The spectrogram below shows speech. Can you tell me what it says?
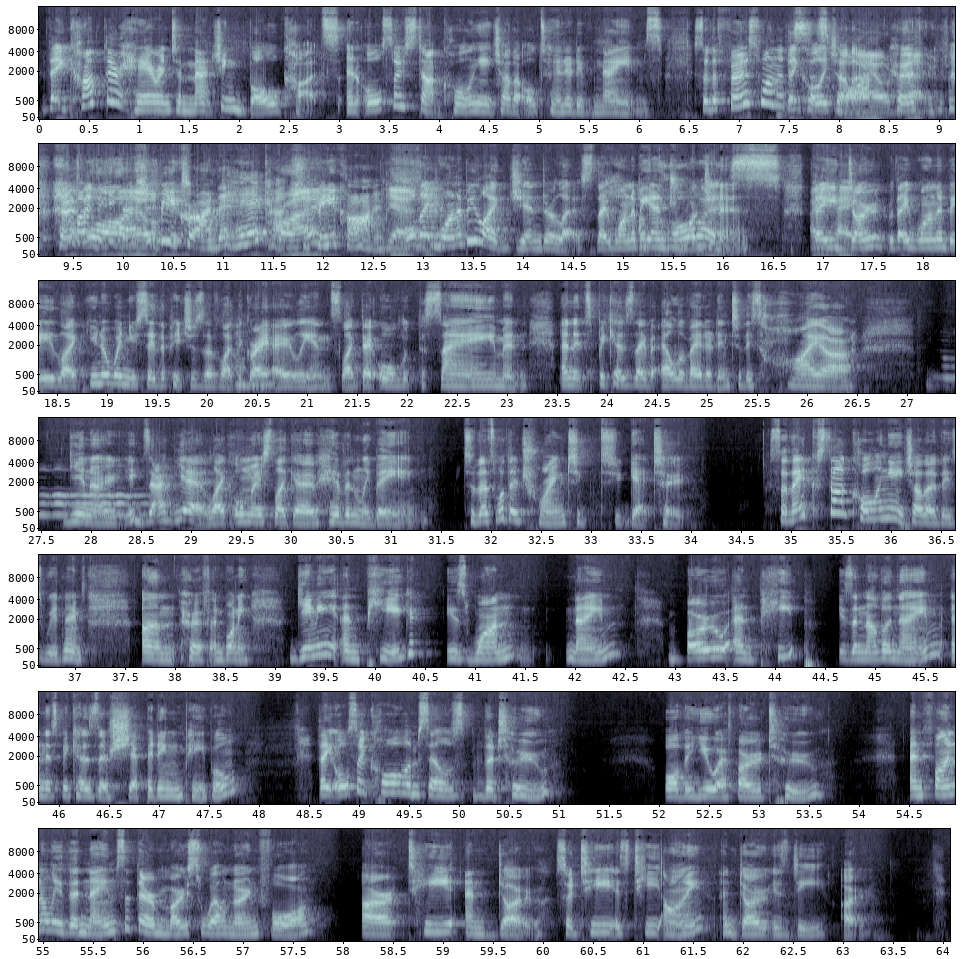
They cut their hair into matching bowl cuts and also start calling each other alternative names. So the first one that they call each other, wild, her, babe. I think that should be a crime. The haircut Right? should be a crime. Yeah. Well, they want to be like genderless. They want to be Of androgynous. They Okay. don't. They want to be like you know when you see the pictures of like the grey aliens, like they all look the same, and and it's because they've elevated into this higher, you know, exact yeah, like almost like a heavenly being. So that's what they're trying to to get to. So they start calling each other these weird names. Um, Herff and Bonnie. Guinea and Pig is one name. Bo and Peep is another name, and it's because they're shepherding people. They also call themselves the Two or the UFO Two. And finally, the names that they're most well known for are Ti and Do. So Ti is T I and Do is D O.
